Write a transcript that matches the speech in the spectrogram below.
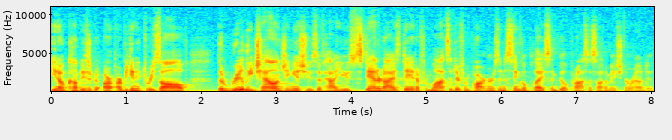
you know, companies are, are beginning to resolve the really challenging issues of how you standardize data from lots of different partners in a single place and build process automation around it.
